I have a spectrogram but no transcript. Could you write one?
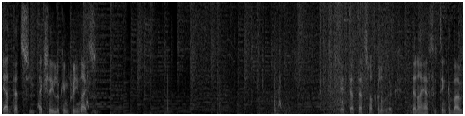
Yeah, that's actually looking pretty nice. Okay, that, that's not gonna work. Then I have to think about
